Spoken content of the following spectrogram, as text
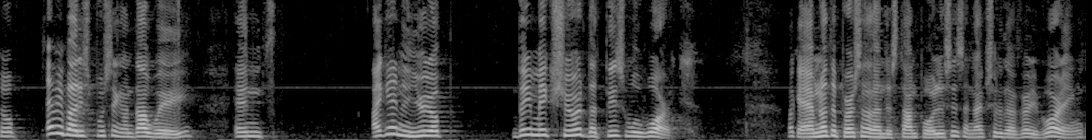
So everybody's pushing on that way. And again, in Europe, they make sure that this will work. Okay, I'm not a person that understands policies, and actually they're very boring,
